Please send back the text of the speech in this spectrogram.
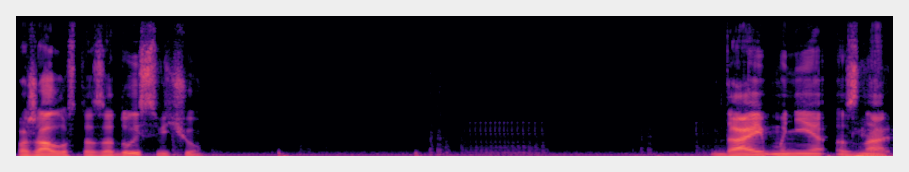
Пожалуйста, задуй свечу. Дай мне знак.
